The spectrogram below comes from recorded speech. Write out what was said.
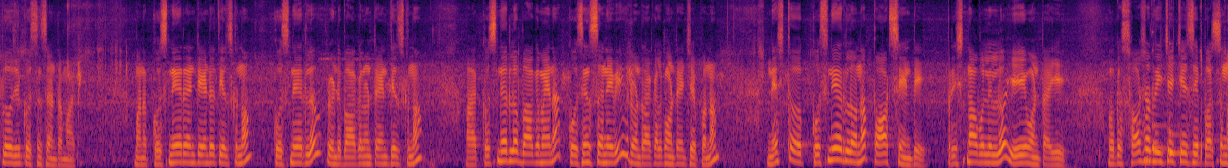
క్లోజ్డ్ క్వశ్చన్స్ అంటమాట మన క్వశ్చనేర్ అంటే ఏంటో తెలుసుకున్నాం క్వశ్చనేర్లో రెండు భాగాలు ఉంటాయని తెలుసుకున్నాం ఆ క్వశ్చనేర్లో భాగమైన క్వశ్చన్స్ అనేవి రెండు రకాలుగా ఉంటాయని చెప్పుకున్నాం నెక్స్ట్ క్వశ్చనేర్లో ఉన్న పార్ట్స్ ఏంటి? ప్రశ్నావళిలో ఏ ఉంటాయి? ఒక సోషల్ రీసెర్చ్ చేసే పర్సన్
